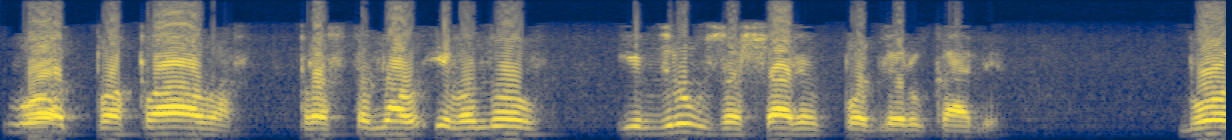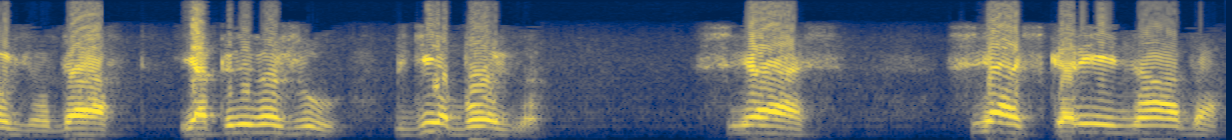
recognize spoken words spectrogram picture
«Вот попало!» — простонал Иванов и вдруг зашарил подле руками. «Больно, да. Я перевожу. Где больно?» «Связь! Связь скорее надо!»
